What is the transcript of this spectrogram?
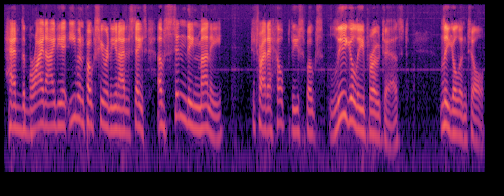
had the bright idea, even folks here in the United States, of sending money to try to help these folks legally protest, legal until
